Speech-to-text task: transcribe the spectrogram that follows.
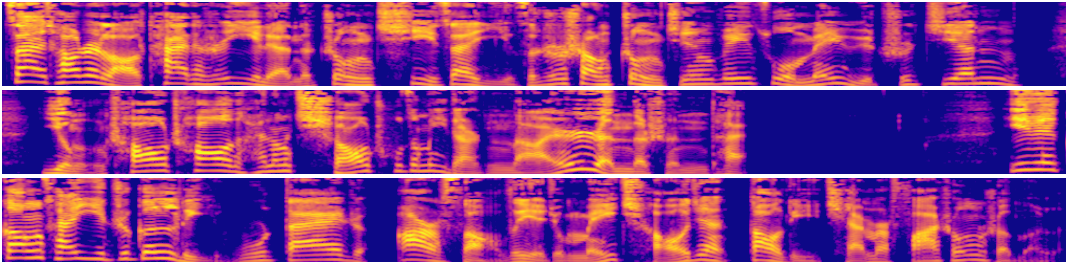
再瞧这老太太，是一脸的正气，在椅子之上正襟危坐，眉宇之间呢，影超超的，还能瞧出这么一点男人的神态。因为刚才一直跟里屋待着，二嫂子也就没瞧见到底前面发生什么了。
